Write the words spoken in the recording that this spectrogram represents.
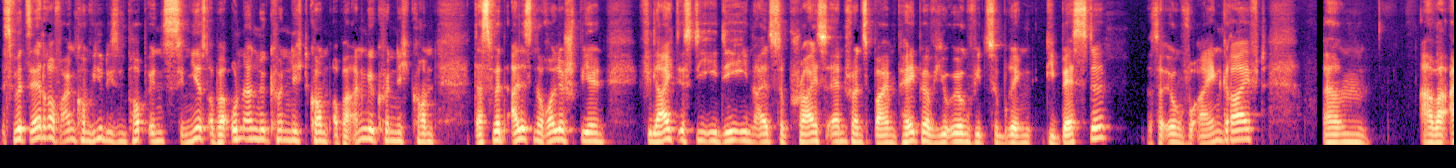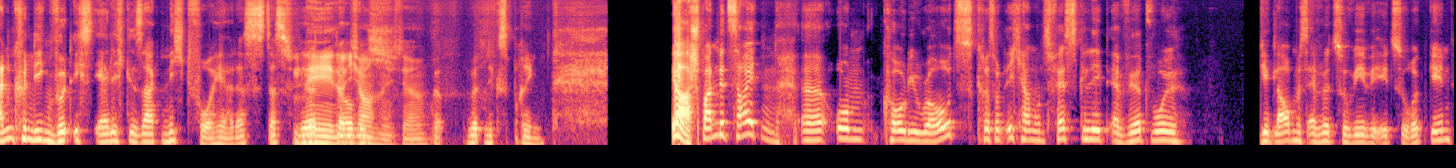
es wird sehr darauf ankommen, wie du diesen Pop inszenierst, ob er unangekündigt kommt, ob er angekündigt kommt. Das wird alles eine Rolle spielen. Vielleicht ist die Idee, ihn als Surprise Entrance beim Pay-Per-View irgendwie zu bringen, die beste, dass er irgendwo eingreift. Ähm, aber ankündigen würde ich es ehrlich gesagt nicht vorher. Das, das wird, nee, ich, ich auch nicht, ja. Wird nichts bringen. Ja, spannende Zeiten äh, um Cody Rhodes. Chris und ich haben uns festgelegt, er wird wohl, wir glauben es, er wird zur WWE zurückgehen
